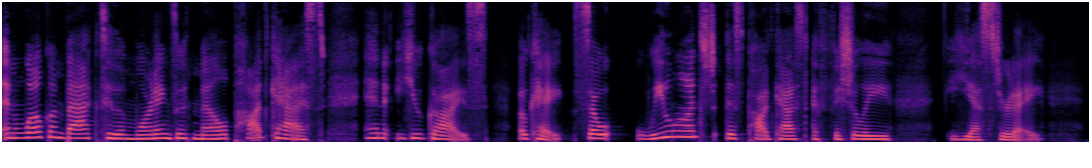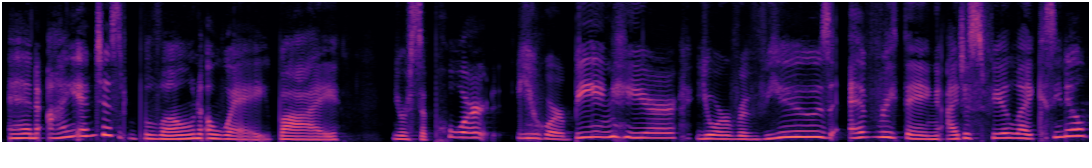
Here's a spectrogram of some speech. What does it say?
And welcome back to the Mornings with Mel podcast. And you guys, okay, so we launched this podcast officially yesterday, and I am just blown away by your support, your being here, your reviews, everything. I just feel like, because you know,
